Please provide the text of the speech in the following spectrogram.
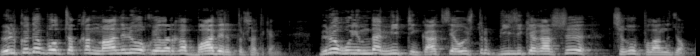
өлкөдө болуп жаткан маанилүү окуяларга баа берип турушат экен. Бирок уюмда митинг акция уюштуруп бийликке каршы чыгуу планы жок.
